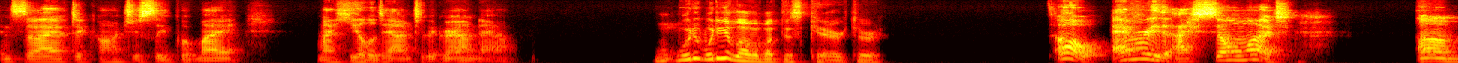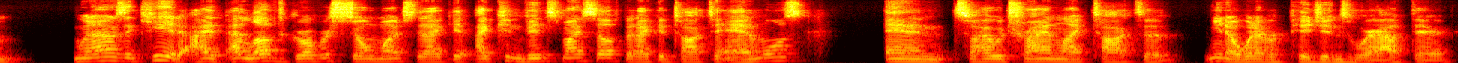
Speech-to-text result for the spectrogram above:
And so I have to consciously put my my heel down to the ground now. What, what do you love about this character? Oh, everything. I so much. Um, when I was a kid, I, I loved Grover so much that I could I convinced myself that I could talk to animals. And so I would try and like talk to, you know, whatever pigeons were out there.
